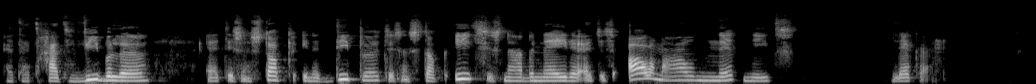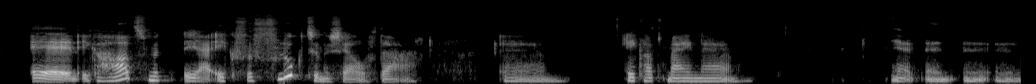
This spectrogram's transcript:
Het, het gaat wiebelen. Het is een stap in het diepe, het is een stap ietsjes naar beneden. Het is allemaal net niet lekker. En ik had me, ja, ik vervloekte mezelf daar. Ehm, ik had mijn, uh, ja, uh,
